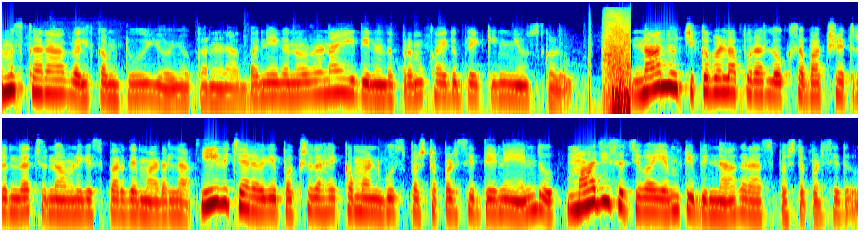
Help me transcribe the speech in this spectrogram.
ನಮಸ್ಕಾರ, ವೆಲ್ಕಮ್ ಟು ಯೋಯೋ ಕನ್ನಡ. ಬನ್ನಿ ಈಗ ನೋಡೋಣ ಈ ದಿನದ ಪ್ರಮುಖ ಐದು ಬ್ರೇಕಿಂಗ್ ನ್ಯೂಸ್ಗಳು. ನಾನು ಚಿಕ್ಕಬಳ್ಳಾಪುರ ಲೋಕಸಭಾ ಕ್ಷೇತ್ರದಿಂದ ಚುನಾವಣೆಗೆ ಸ್ಪರ್ಧೆ ಮಾಡಲ್ಲ. ಈ ವಿಚಾರವಾಗಿ ಪಕ್ಷದ ಹೈಕಮಾಂಡ್ಗೂ ಸ್ಪಷ್ಟಪಡಿಸಿದ್ದೇನೆ ಎಂದು ಮಾಜಿ ಸಚಿವ ಎಂಟಿಬಿ ನಾಗರಾಜ್ ಸ್ಪಷ್ಟಪಡಿಸಿದರು.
